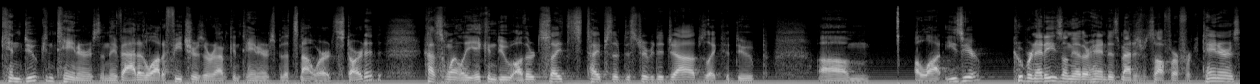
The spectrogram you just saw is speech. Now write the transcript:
Can do containers, and they've added a lot of features around containers, but that's not where it started. Consequently, it can do other sites, types of distributed jobs like Hadoop um, a lot easier. Kubernetes, on the other hand, is management software for containers,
